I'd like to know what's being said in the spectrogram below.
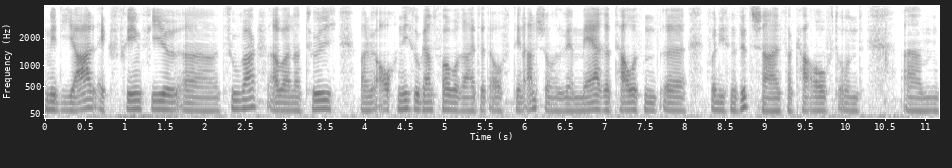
medial extrem viel äh, Zuwachs, aber natürlich waren wir auch nicht so ganz vorbereitet auf den Ansturm. Also wir haben mehrere tausend äh, von diesen Sitzschalen verkauft und ähm,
